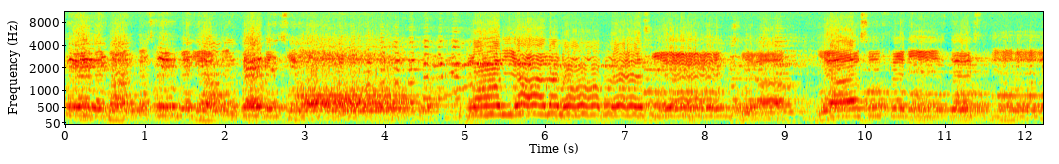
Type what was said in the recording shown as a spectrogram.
que demanda su inmediata intervención. Gloria a la noble ciencia y a su feliz destino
